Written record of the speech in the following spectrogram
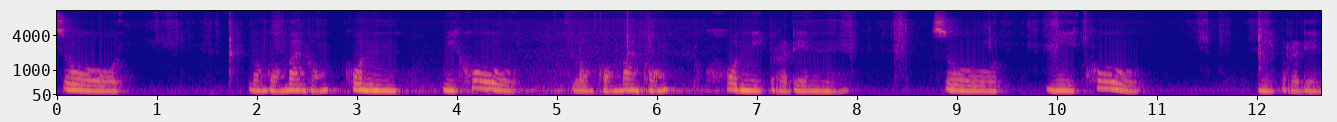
โสดลองของบ้านของคนมีคู่ลองของบ้านของคนมีประเด็น โสดมีคู่ มีประเด็น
